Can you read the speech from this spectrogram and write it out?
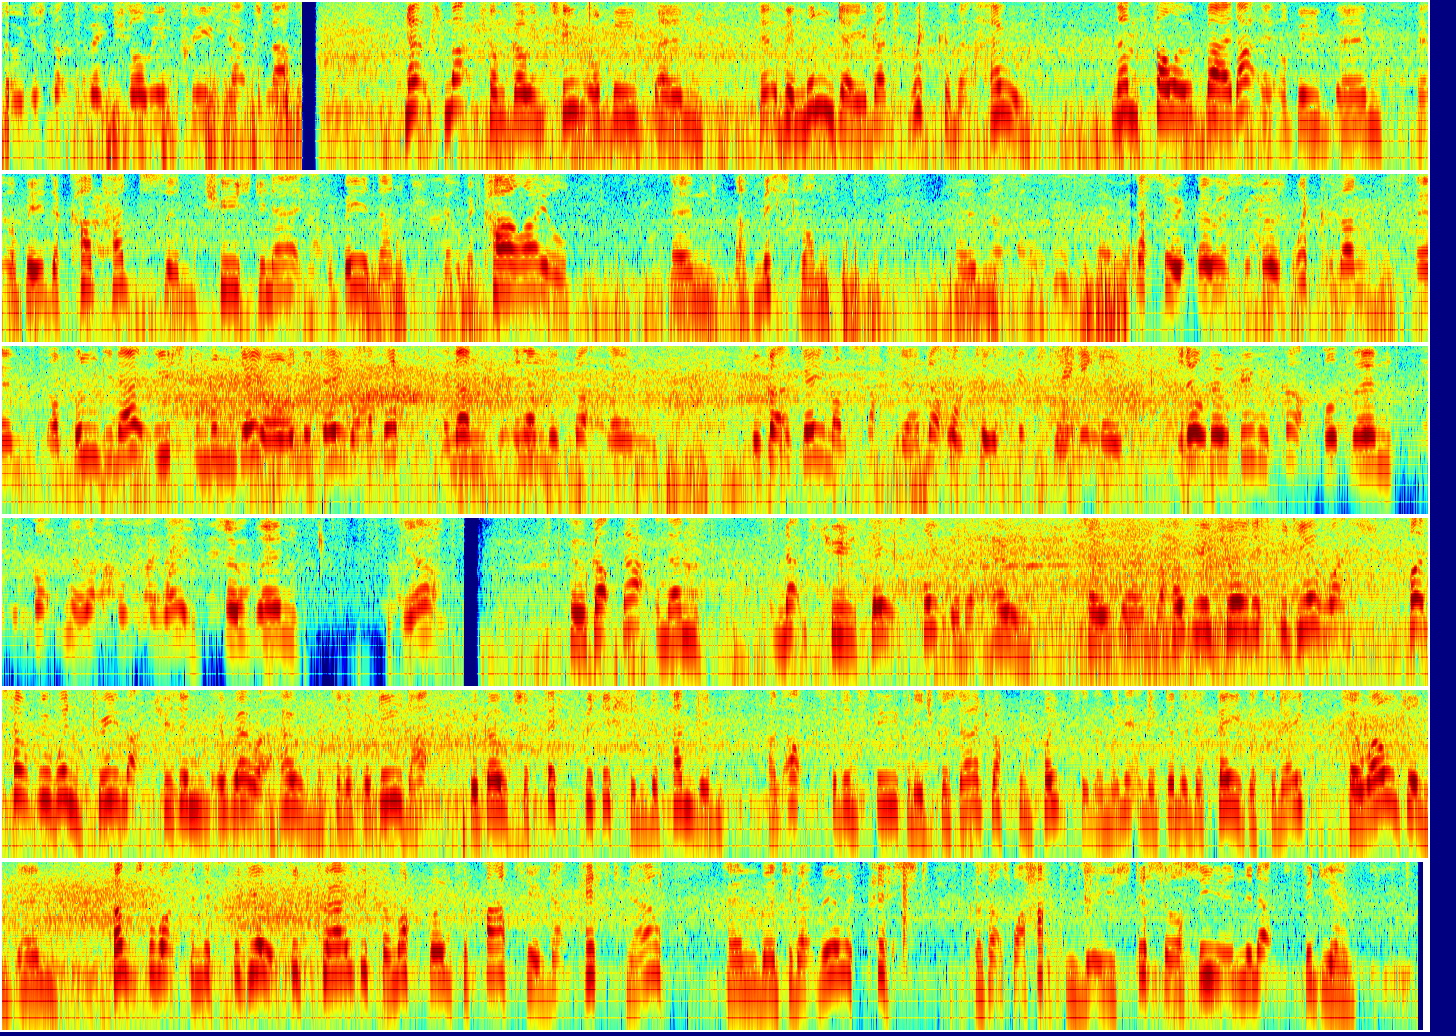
So we just got to make sure we improve next match. Next match I'm going to will be um, it'll be Monday against Wycombe at home. Then followed by that it'll be um, it'll be the Codheads and Tuesday night that'll be and then it'll be Carlisle. Um, I've missed one. Um, that's how it goes. It goes Wycombe on, um, on Monday night, Easter Monday, or in the day, whatever. And then, and then we've got um, we've got a game on Saturday. I've not looked at the fixtures, so I don't know who we've got. But um, but no, that's away. So um, yeah. So we've got that, and then next Tuesday it's Fleetwood at home. So um, I hope you enjoy this video. Let's let's hope we win three matches in a row at home because if we do that, we go to fifth position depending on Oxford and Stevenage because they're dropping points at the minute and they've done us a favour today. So well done. Um, thanks for watching this video. It's Good Friday so I'm off going to party and get pissed now. I'm going to get really pissed because that's what happens at Easter. So I'll see you in the next video.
